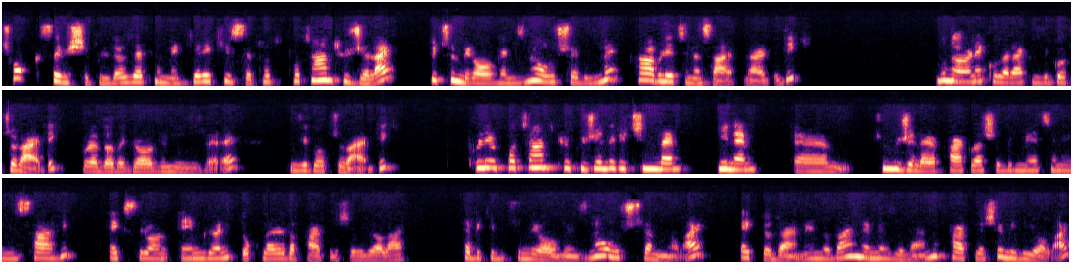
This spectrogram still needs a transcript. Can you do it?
çok kısa bir şekilde özetlemek gerekirse totipotent hücreler bütün bir organizma oluşabilme kabiliyetine sahipler dedik. Bunu örnek olarak zigotu verdik. Burada da gördüğünüz üzere zigotu verdik. Pluripotent kök hücreler içinde yine e, tüm hücrelere farklılaşabilme yeteneğine sahip ekstriyon, embriyonik dokulara da farklılaşabiliyorlar. Tabii ki bütün bir organizma oluşturamıyorlar. Ektoderm, endoderm ve mezoderm farklılaşabiliyorlar.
